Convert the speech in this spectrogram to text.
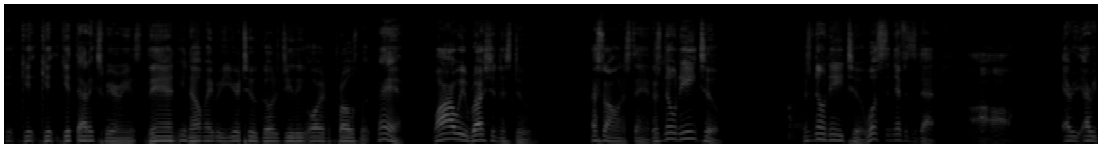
get get get get that experience. Then you know maybe a year or two go to G League or the pros. But man, why are we rushing this dude? That's what I understand. There's no need to. There's no need to. What's the significance of that? Oh, every every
